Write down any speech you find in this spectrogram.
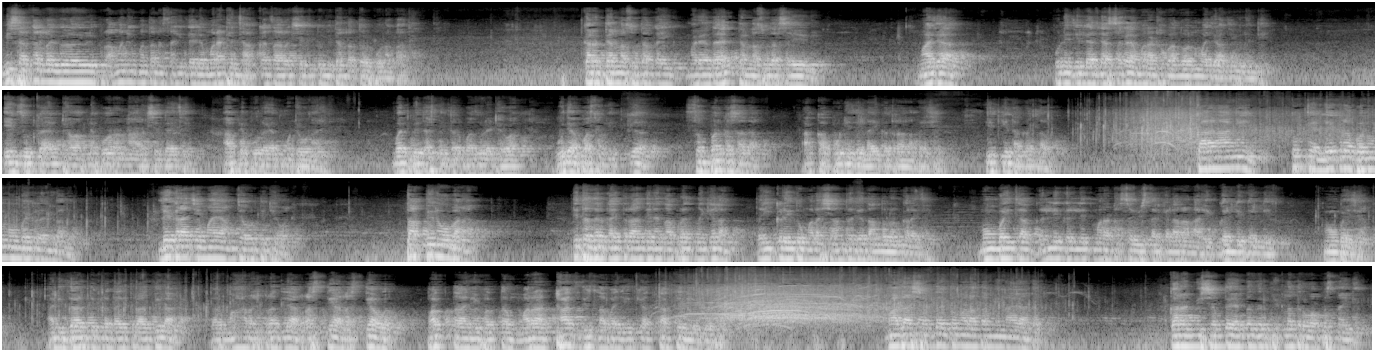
मी सरकारला वेळोवेळी प्रामाणिक मतानं सांगितलेल्या मराठ्यांच्या हक्काचं आरक्षण तुम्ही त्यांना तडपू नका. कारण त्यांना सुद्धा काही मर्यादा आहेत त्यांना सुद्धा संयम माझ्या पुणे जिल्ह्यातल्या सगळ्या मराठा बांधवांना माझी आज विनंती एकजूट कायम ठेवा आपल्या पोरांना आरक्षण द्यायचंय. आपले पोरं यात मोठे होणार आहे मतभेद असतील तर बाजूला ठेवा. उद्यापासून इतकं संपर्क साधा. अख्खा पुणे जिल्हा एकत्र आला पाहिजे. इतकी ताकद लावा. कारण आम्ही तुमचे लेकरं बनवून मुंबईकडे निघालो. लेकराची माया आमच्यावरती ठेवा ताकदीनं उभा राहा. तिथं जर काही त्रास देण्याचा प्रयत्न केला तर इकडे तुम्हाला शांततेत आंदोलन करायचं मुंबईच्या गल्ली गल्लीत मराठा सव्वीस तारखेला राहणार आहे गल्ली गल्लीत मुंबईच्या. आणि जर तिकडं काही त्रास दिला तर महाराष्ट्रातल्या रस्त्या रस्त्यावर फक्त आणि फक्त मराठाच दिसला पाहिजे इतक्या ताकदीने उभं माझा शब्द आहे तुम्हाला आता मी नाही आठवत. कारण मी शब्द एकदा जर फेकला तर वापस नाही घेत.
